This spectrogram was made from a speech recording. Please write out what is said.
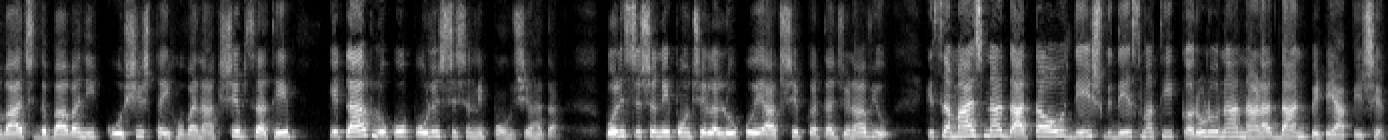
અવાજ દબાવવાની કોશિશ થઈ હોવાના આક્ષેપ સાથે કેટલાક લોકો પોલીસ સ્ટેશને પહોંચ્યા હતા. પોલીસ સ્ટેશને પહોંચેલા લોકોએ આક્ષેપ કરતા જણાવ્યું કે સમાજના દાતાઓ દેશ વિદેશમાંથી કરોડોના નાણાં દાન પેટે આપે છે,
